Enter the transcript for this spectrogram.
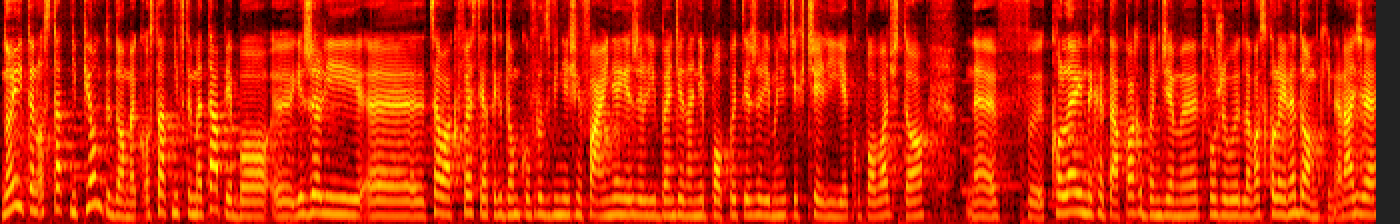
No i ten ostatni, piąty domek, ostatni w tym etapie, bo y, jeżeli y, cała kwestia tych domków rozwinie się fajnie, jeżeli będzie na nie popyt, jeżeli będziecie chcieli je kupować, to y, w kolejnych etapach będziemy tworzyły dla Was kolejne domki. Na razie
